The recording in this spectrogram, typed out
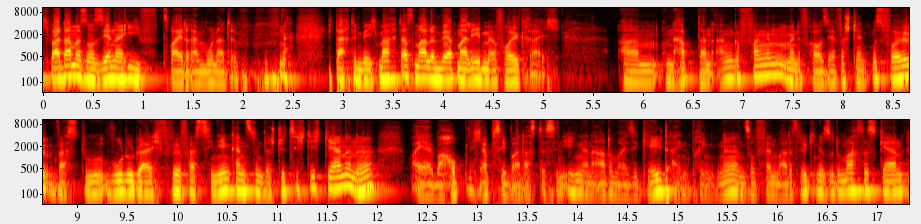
ich war damals noch sehr naiv, zwei, drei Monate. ich dachte mir, ich mache das mal und werde mal eben erfolgreich. Ähm, und habe dann angefangen, meine Frau sehr verständnisvoll, was du, wo du dich für faszinieren kannst, unterstütze ich dich gerne. Ne? War ja überhaupt nicht absehbar, dass das in irgendeiner Art und Weise Geld einbringt. Ne? Insofern war das wirklich nur so, du machst es gern.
